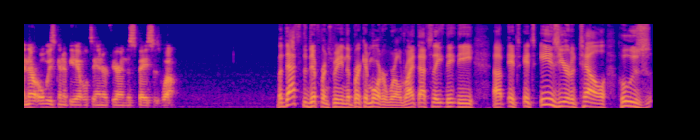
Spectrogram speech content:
And they're always going to be able to interfere in the space as well. But that's the difference between the brick and mortar world, right? That's the the, the uh, it's it's easier to tell who's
